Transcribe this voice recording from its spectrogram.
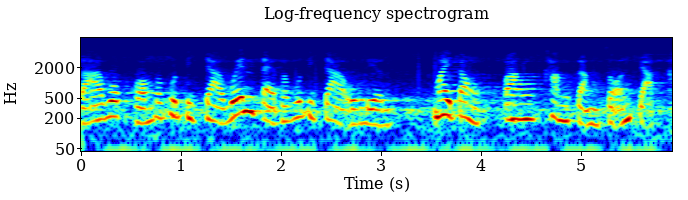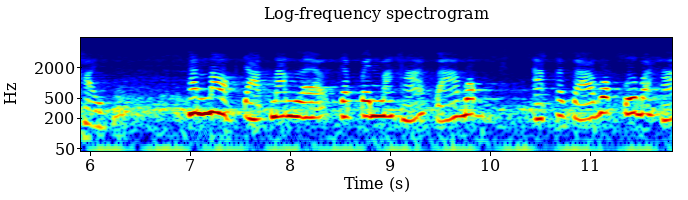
สาวกของพระพุทธเจ้า เว้นแต่พระพุทธเจ้าองค์เดียว ไม่ต้องฟังคำสั่งสอนจากใครท่านนอกจากนั้นแล้วจะเป็นมหาสาวก อักษาวกหรือมหา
